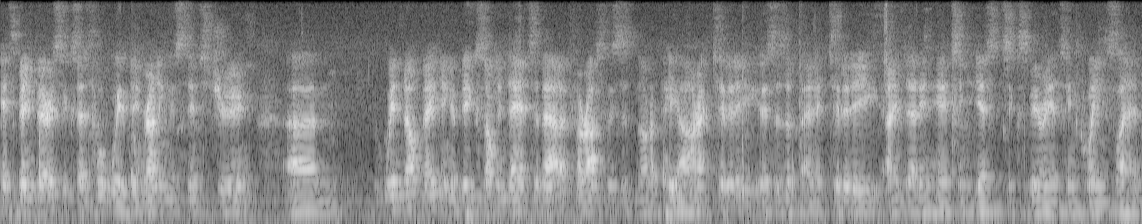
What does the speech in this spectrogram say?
it's been very successful. We've been running this since June. Um, we're not making a big song and dance about it. For us, this is not a PR activity. This is a, an activity aimed at enhancing guests' experience in Queensland.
